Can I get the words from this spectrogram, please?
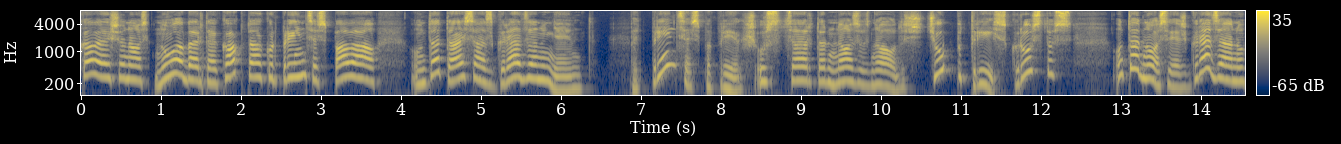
kavēšanās nobērtē kaktā, kur princese pavēl, un tad taisās gredzenu ņemt. Bet princese pa priekšu uzcērt ar nazu uz naudas čupu trīs krustus, un tad nosviež gredzenu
